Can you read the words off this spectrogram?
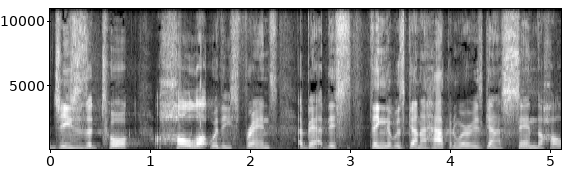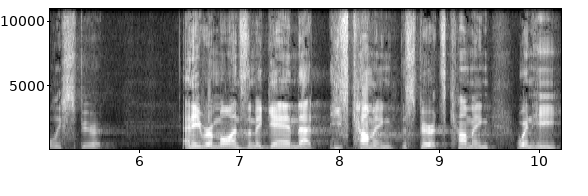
Jesus had talked a whole lot with his friends about this thing that was going to happen where he was going to send the Holy Spirit. And he reminds them again that he's coming, the Spirit's coming, when he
